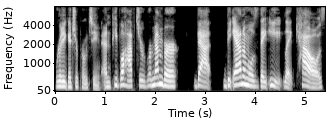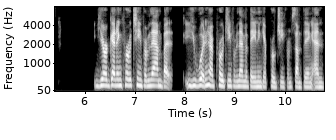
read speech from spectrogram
where do you get your protein? And people have to remember that the animals they eat, like cows, you're getting protein from them, but you wouldn't have protein from them if they didn't get protein from something. And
